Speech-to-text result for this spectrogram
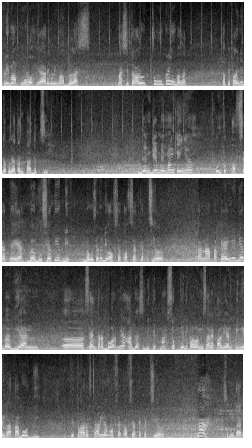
50 ya ring 15 masih terlalu cungkring banget. Tapi kalau ini udah kelihatan padat sih. Dan dia memang kayaknya untuk offsetnya ya bagusnya tuh di bagusnya tuh di offset offset kecil. Karena apa? Dia bagian uh, center boardnya agak sedikit masuk. Jadi kalau misalnya kalian pingin rata body itu harus cari yang offset offsetnya kecil. Nah sebentar.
